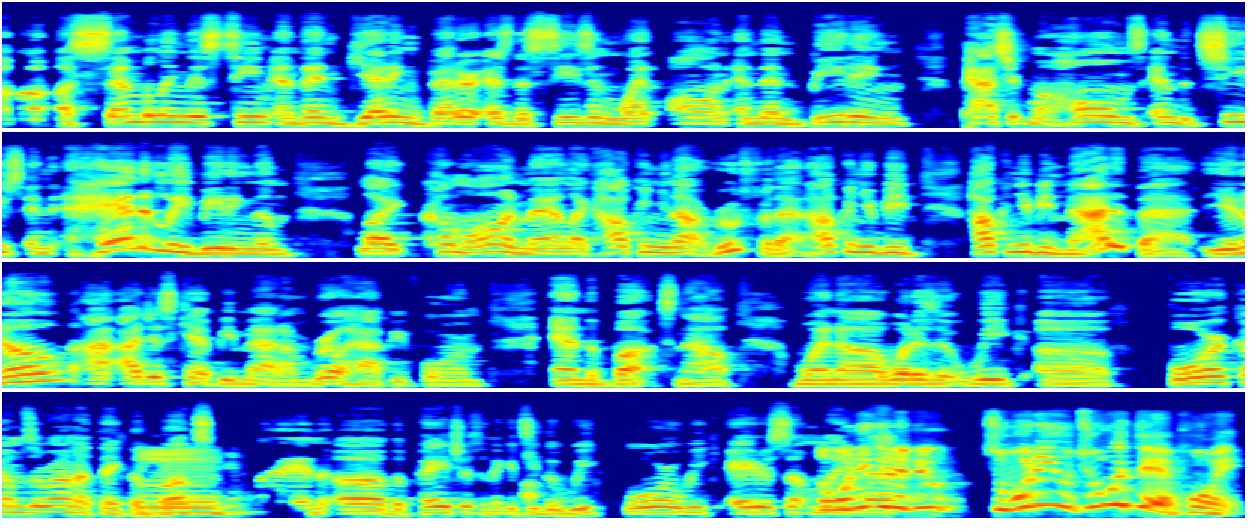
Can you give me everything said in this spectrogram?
uh, assembling this team and then getting better as the season went on, and then beating Patrick Mahomes and the Chiefs and handedly beating them. Like, come on, man! Like, how can you not root for that? How can you be? How can you be mad at that? You know, I, I just can't be mad. I'm real happy for him and the Bucks. Now, when uh, what is it? Week uh four comes around, I think the Bucks mm-hmm. playing uh the Patriots. I think it's either week four, week eight, or something. So like what are you that. gonna do? So what do you do at that point?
